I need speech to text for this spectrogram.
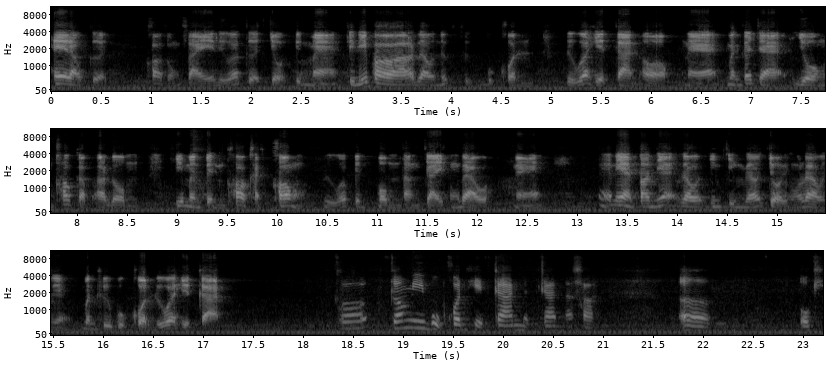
ให้เราเกิดข้อสงสัยหรือว่าเกิดโจทย์ขึ้นมา ทีนี้พอเรานึกถึงบุคคลหรือว่าเหตุการณ์ออกนะมันก็จะโยงเข้ากับอารมณ์ที่มันเป็นข้อขัดข้อง หรือว่าเป็นปมทางใจของเรานะ เนี่ยตอนเนี้ยเราจริง ๆ แล้วโจทย์ของเราเนี่ย มันคือบุคคลหรือว่าเหตุการณ์ ก็ก็มีบุคคลเหตุการณ์เหมือนกันนะคะเออโอเค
